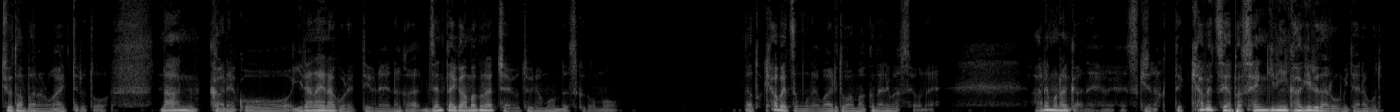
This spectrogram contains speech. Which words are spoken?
中途半端なのが入ってると、なんかね、こう、いらないな、これっていうね、なんか全体が甘くなっちゃうよというふうに思うんですけども、あと、キャベツもね、割と甘くなりますよね。あれもなんかね、好きじゃなくて、キャベツやっぱ千切りに限るだろうみたいなこと、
